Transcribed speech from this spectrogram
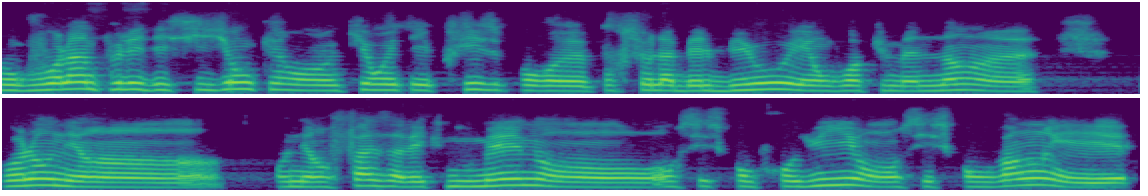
donc voilà un peu les décisions qui ont, qui ont été prises pour euh, pour ce label bio et on voit que maintenant, euh, voilà, on est en on est en phase avec nous-mêmes, on, on, sait ce qu'on produit, on sait ce qu'on vend et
